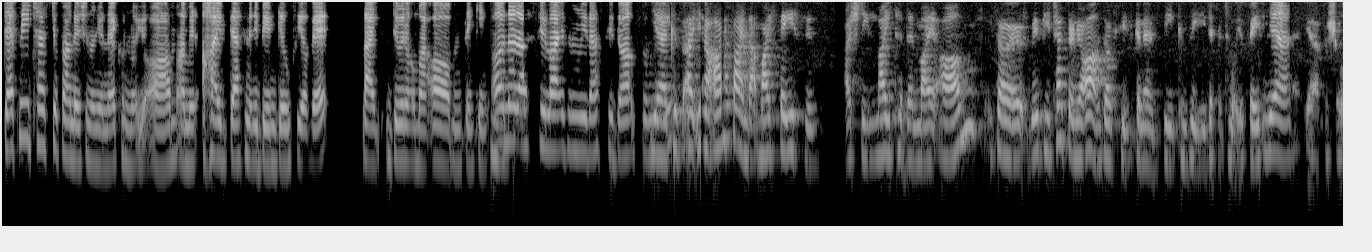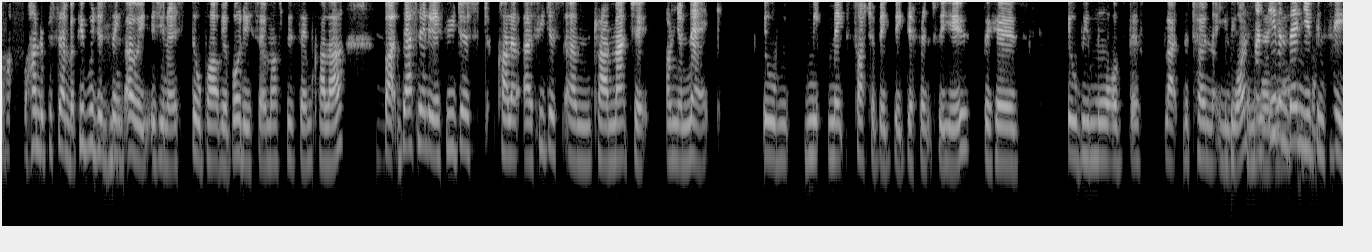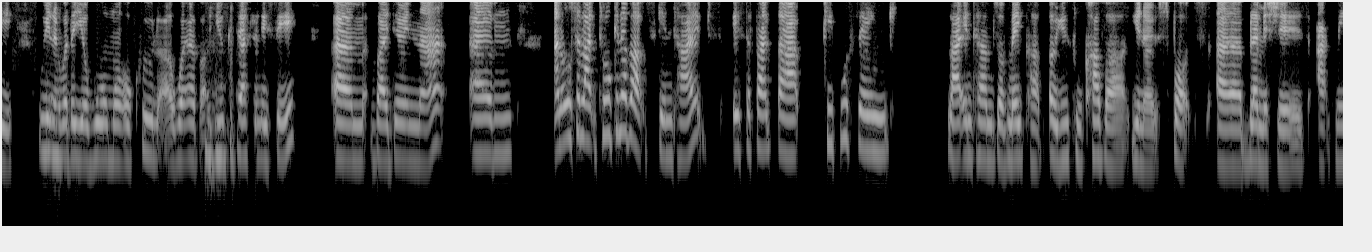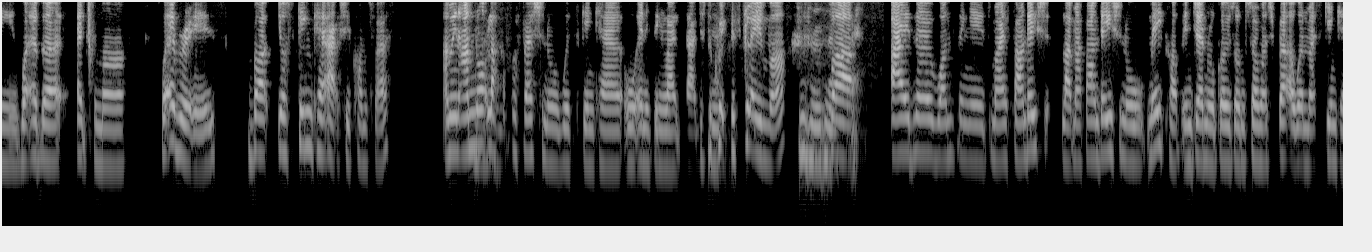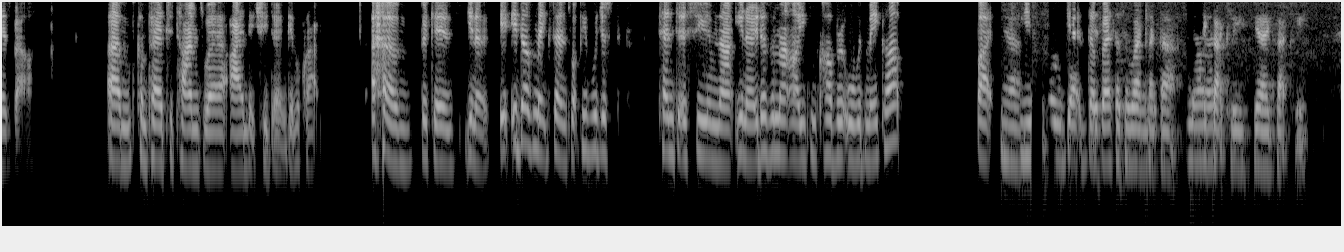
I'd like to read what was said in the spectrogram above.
Definitely test your foundation on your neck and not your arm. I mean, I've definitely been guilty of it, like doing it on my arm and thinking, oh no, that's too light for me, that's too dark for me. Yeah, because I, yeah, I find that my face is actually lighter than my arms. So if you test it on your arms, obviously it's going to be completely different to what your face. Yeah, yeah, for sure, hundred percent. But people just mm-hmm. think, oh, it's you know, it's still part of your body, so it must be the same color. But definitely, if you just color, uh, if you just um try and match it on your neck, it will m- make such a big big difference for you because it will be more of this like the tone that you want similar, and even yeah, then you can see you know mm whether you're warmer or cooler or whatever mm-hmm. you could definitely see um by doing that um and also like talking about skin types it's the fact that people think like in terms of makeup oh you can cover you know spots uh blemishes acne whatever eczema whatever it is but your skincare actually comes first I mean, I'm not mm-hmm. like a professional with skincare or anything like that. Just a quick disclaimer. Mm-hmm. But I know one thing is my foundation, like my foundational makeup in general, goes on so much better when my skincare is better, um, compared to times where I literally don't give a crap. Um, because you know it, it does make sense, but people just tend to assume that you know it doesn't matter. You can cover it all with makeup, but yeah, you don't get the it best. Doesn't work like that. No. Exactly. Yeah. Exactly.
